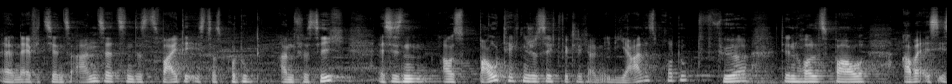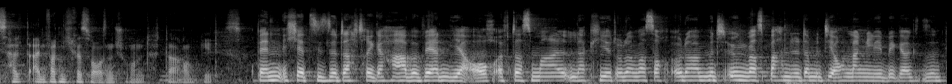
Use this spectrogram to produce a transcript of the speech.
äh, eine Effizienz ansetzen. Das zweite ist das Produkt an für sich. Es ist ein, aus bautechnischer Sicht wirklich ein ideales Produkt für den Holzbau, aber es ist halt einfach nicht ressourcenschonend. Darum geht es. Wenn ich jetzt diese Dachträger habe, werden die ja auch öfters mal lackiert oder was auch oder mit irgendwas behandelt, damit die auch langlebiger sind.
